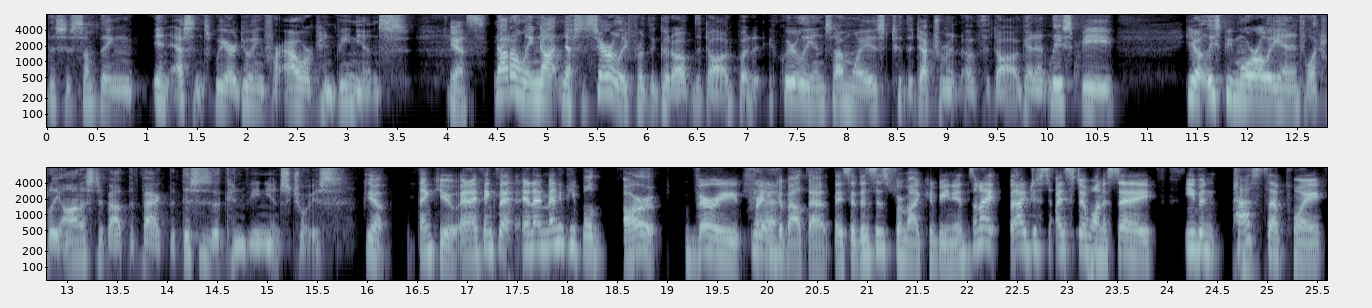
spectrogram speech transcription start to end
this is something in essence we are doing for our convenience. Yes. Not only not necessarily for the good of the dog, but clearly in some ways to the detriment of the dog and at least be you know, at least be morally and intellectually honest about the fact that this is a convenience choice. Yeah. Thank you. And I think that, and I, many people are very frank yeah. about that. They say this is for my convenience. And I, but I just, I still want to say, even past that point,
